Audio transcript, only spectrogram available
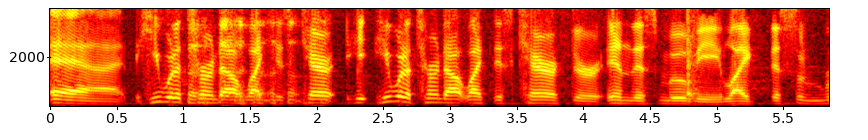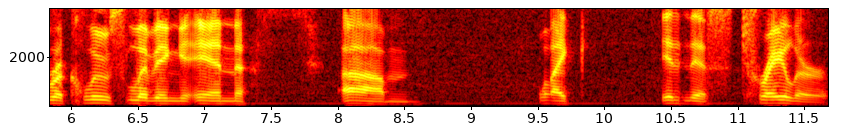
And he would have turned out like his char- he, he would have turned out like this character in this movie, like this recluse living in um like in this trailer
